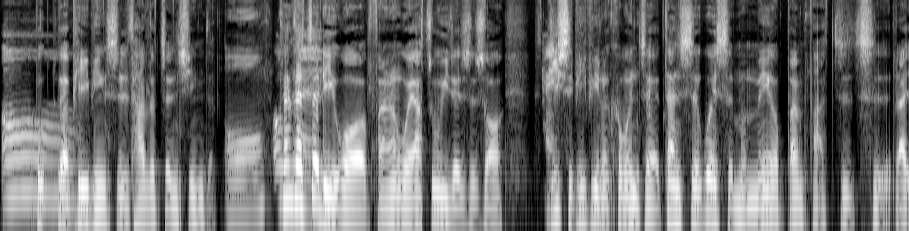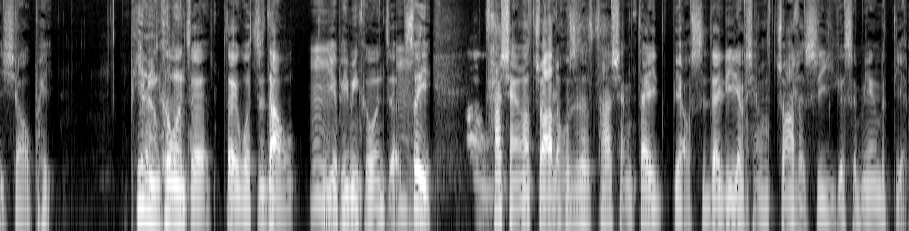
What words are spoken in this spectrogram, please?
哦，不的批评是他的真心的。哦，但在这里我反而我要注意的是说，即使批评了柯文哲，但是为什么没有办法支持赖萧配？批评柯文哲，对我知道也批评柯文哲，所以他想要抓的，或是说他想代表时代力量想要抓的是一个什么样的点？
